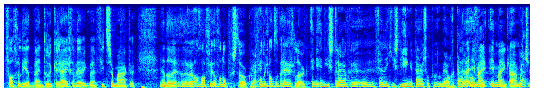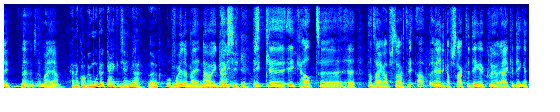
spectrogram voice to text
van geleerd. Bij een drukkerij gewerkt, bij een fietsenmaker. En daar hebben we allemaal veel van opgestoken. Dat vond ik altijd erg leuk. En die, en die struikenvelletjes die hingen thuis op, op elke kamer? Ja, in mijn, in mijn kamertje. Ja? zeg maar, ja. En dan kwam uw moeder kijken die zei, ja, leuk. Of... Moet je daarmee? Nou, ik, nou, ik, ik, uh, ik, had... Uh, uh, dat waren abstracte, redelijk abstracte dingen, kleurrijke dingen.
